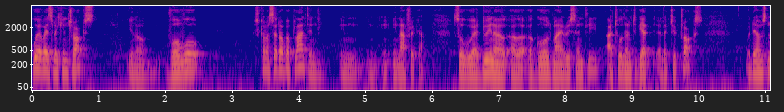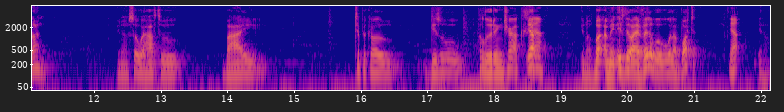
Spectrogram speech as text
whoever is making trucks, you know, Volvo, should come and set up a plant in, in, in, in Africa. So we were doing a, a, a, gold mine recently. I told them to get electric trucks, but there was none. You know, so we have to buy typical diesel polluting trucks. Yep. Yeah. You know, but I mean, if they were available, we would have bought it. Yeah. You know,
